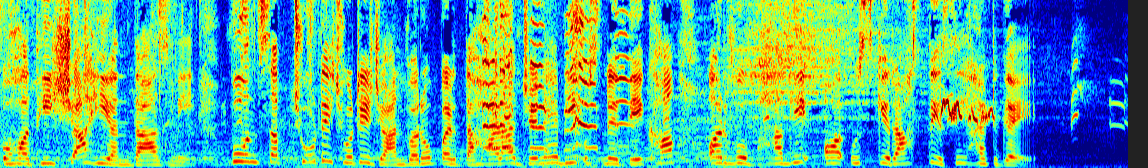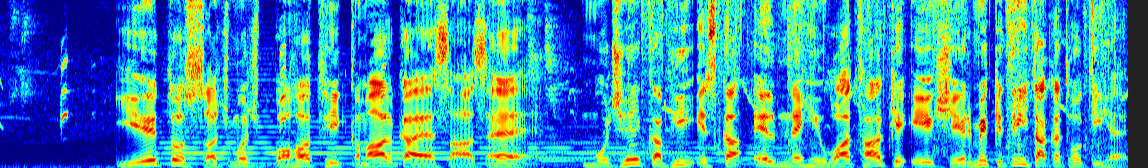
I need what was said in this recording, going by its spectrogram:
बहुत ही शाही अंदाज में वो उन सब छोटे छोटे जानवरों पर दहाड़ा जिन्हें भी उसने देखा और वो भागे और उसके रास्ते से हट गए। ये तो सचमुच बहुत ही कमाल का एहसास है। मुझे कभी इसका इल्म नहीं हुआ था कि एक शेर में कितनी ताकत होती है।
